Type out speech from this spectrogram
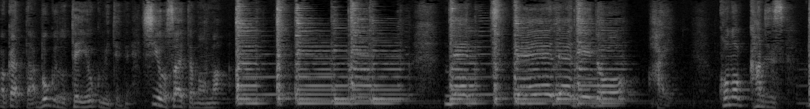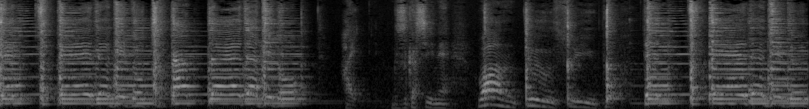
分かった？僕の手よく見てね。C を押さえたまま。で、で、で、で、ど。はい。この感じです。で、で、で、で、ど、ちた、で、で、で、ど。はい。難しいね。 one、two、three、four。で、で、で、で、ど、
